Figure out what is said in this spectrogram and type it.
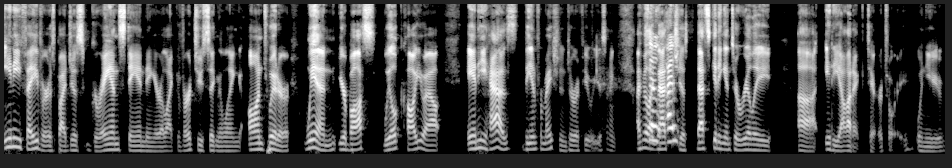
any favors by just grandstanding or like virtue signaling on Twitter when your boss will call you out and he has the information to refute what you're saying. I feel So like that's I- just that's getting into really uh idiotic territory when you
